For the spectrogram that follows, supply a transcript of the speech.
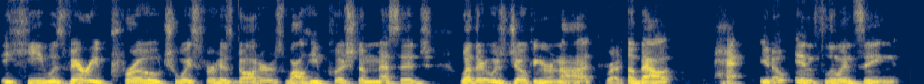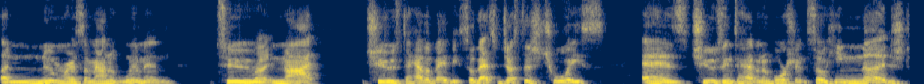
he was very pro choice for his daughters while he pushed a message whether it was joking or not, right. about ha- you know influencing a numerous amount of women to Right. not choose to have a baby. So that's just as choice as choosing to have an abortion. So he nudged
